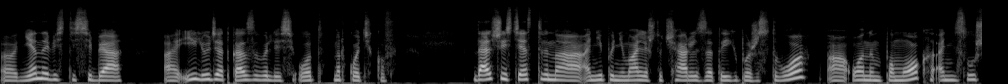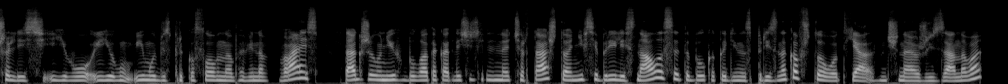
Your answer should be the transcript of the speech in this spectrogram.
а, ненависти себя, а, и люди отказывались от наркотиков. Дальше, естественно, они понимали, что Чарльз — это их божество, он им помог, они слушались его, ему беспрекословно повиноваясь. Также у них была такая отличительная черта, что они все брились на лос, это был как один из признаков, что вот я начинаю жизнь заново.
